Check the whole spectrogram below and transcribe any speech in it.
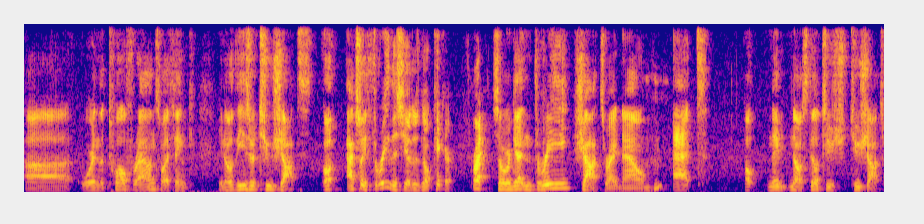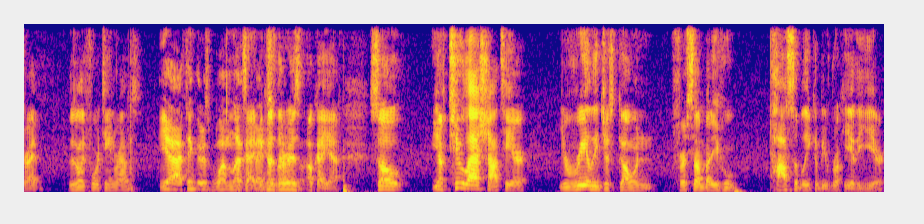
Uh, we're in the twelfth round, so I think you know these are two shots. Oh, actually three this year. There's no kicker, Right. so we're getting three shots right now Mm-hmm. at. Oh, maybe no, still two two shots, right? There's only 14 rounds. Yeah, I think there's one less. Okay, bench because there spot or is something. okay, yeah. So you have two last shots here. You're really just going for somebody who possibly could be rookie of the year.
